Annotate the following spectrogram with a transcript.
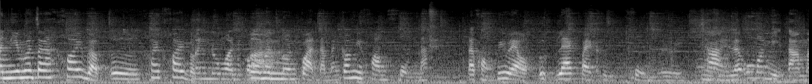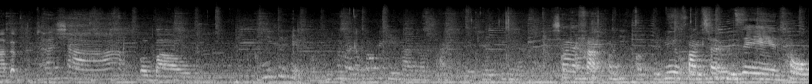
อันนี้มันจะค่อยแบบเออค่อย ๆ แบบมันนวลกว่าเออมันนวลกว่าแต่มันก็มีความขมนะ แต่ของพี่แววอึกแรกไปคือขมเลย ใช่ แล้วอูมามิตามมาแบบช้าๆเบาๆนี่คือเหตุผลที่ทำไมเราต้องไปกินร้านน้ำใสเชื่อจริงนะคะใช่ค่ะ คนที่เขาจะมีความชัดเจนชง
